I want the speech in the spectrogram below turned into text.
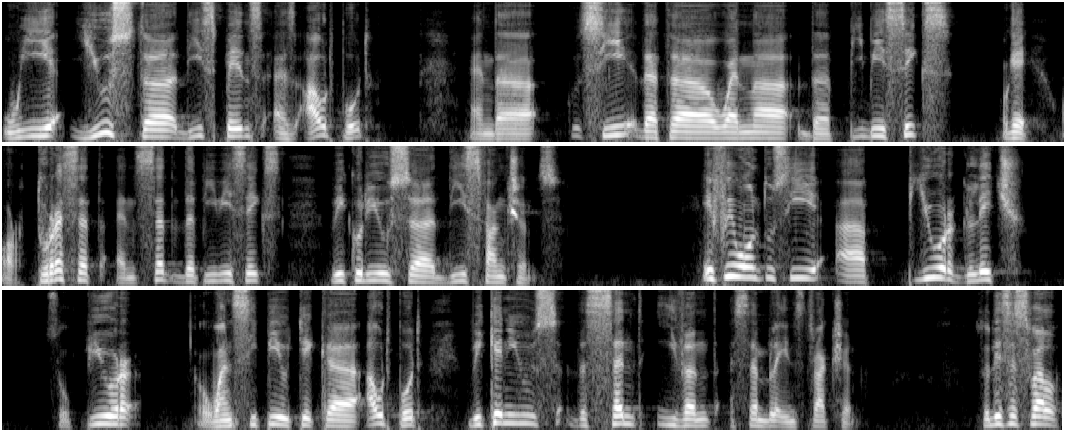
we used uh, these pins as output. And uh, could see that uh, when uh, the PB6, okay, or to reset and set the PB6, we could use these functions. If we want to see a pure glitch, so pure one CPU tick output, we can use the send event assembly instruction. So this as well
